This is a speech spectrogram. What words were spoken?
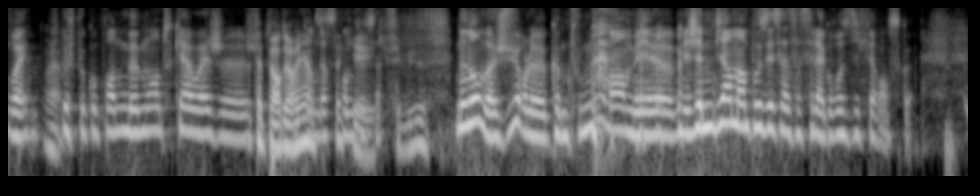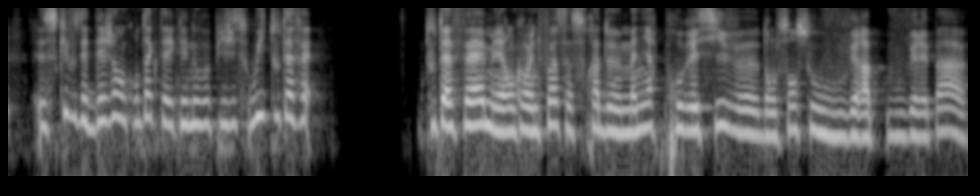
Ouais, ce Voilà. que je peux comprendre. Mais moi, en tout cas, ouais, je. T'as peur de rien, c'est ça qui est, tout qui est fabuleux. Non, non, bah, je hurle comme tout le monde, hein, mais, euh, mais j'aime bien m'imposer ça, ça c'est la grosse différence. quoi. Est-ce que vous êtes déjà en contact avec les nouveaux pigistes? Oui, tout à fait. Tout à fait, mais encore une fois, ça se fera de manière progressive, dans le sens où vous verrez, vous verrez pas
